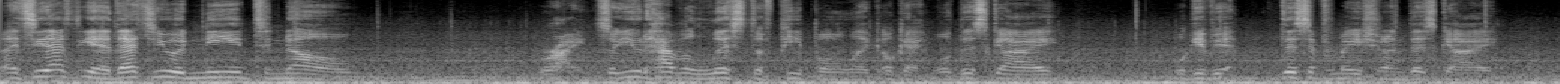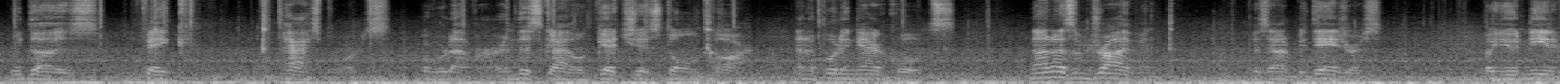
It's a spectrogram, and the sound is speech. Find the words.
And see, that's yeah, that's you would need to know. Right. So you'd have a list of people like, okay, well, this guy will give you this information on this guy who does fake passports or whatever, and this guy will get you a stolen car. And I'm putting air quotes, not as I'm driving, because that would be dangerous. But you need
